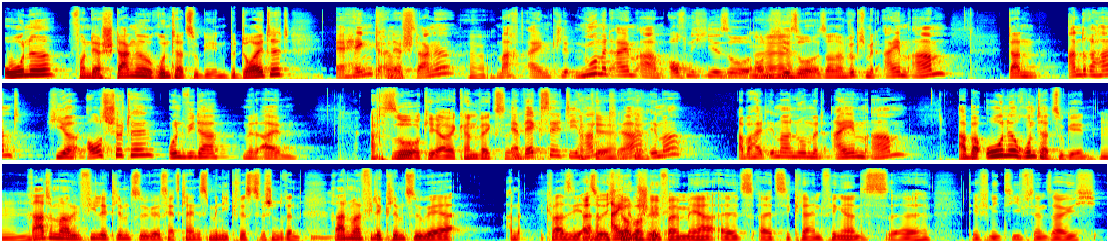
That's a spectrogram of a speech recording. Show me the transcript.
ohne von der Stange runterzugehen. Bedeutet, er hängt an der Krass. Stange, Ja. macht einen Clip nur mit einem Arm, auch nicht hier so, auch nicht Naja. hier so, sondern wirklich mit einem Arm, dann andere Hand hier ausschütteln und wieder mit einem. Ach so, okay, aber er kann wechseln. Er wechselt die Hand, Okay, ja, okay. immer, aber halt immer nur mit einem Arm, aber ohne runterzugehen. Mhm. Rate mal, wie viele Klimmzüge, ist jetzt kleines Mini-Quiz zwischendrin. Rate mal, wie viele Klimmzüge er an, quasi Also an ich glaube auf Stück jeden Fall mehr als, als die kleinen Finger. Das äh, definitiv. Dann sage ich,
